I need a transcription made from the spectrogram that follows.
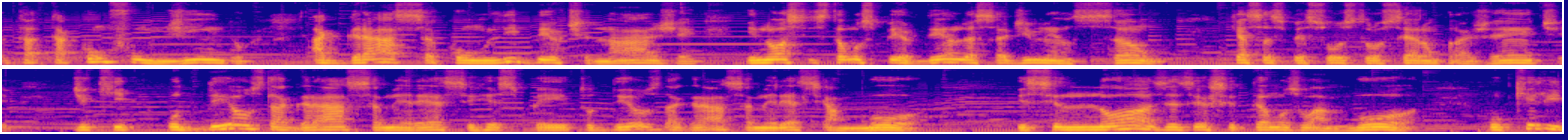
está tá confundindo a graça com libertinagem e nós estamos perdendo essa dimensão que essas pessoas trouxeram para a gente de que o Deus da graça merece respeito, o Deus da graça merece amor e se nós exercitamos o amor, o que ele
